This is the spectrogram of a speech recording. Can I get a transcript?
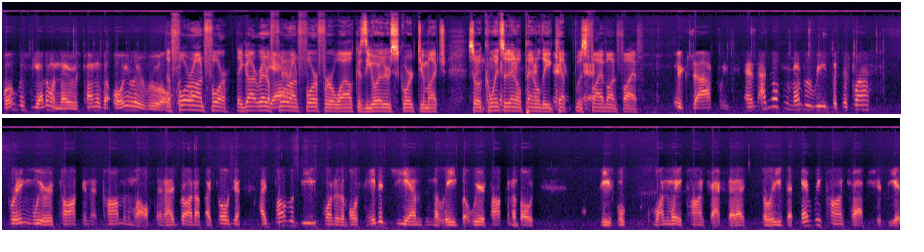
what was the other one? There was kind of the Oiler rule. The four on four. They got rid of Yeah. four on four for a while because the Oilers scored too much. So a coincidental penalty kept was five on five. Exactly. And I don't know if you remember, Reed, but this last spring we were talking at Commonwealth, and I brought up, I told you, I'd probably be one of the most hated GMs in the league, but we were talking about these one way contracts that I believe that every contract should be a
